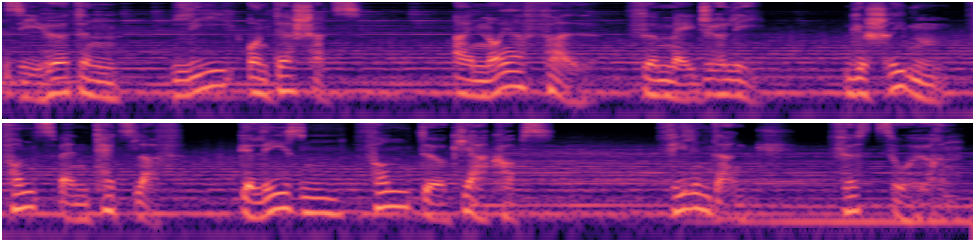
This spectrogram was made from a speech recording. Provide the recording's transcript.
Sie hörten Lee und der Schatz. Ein neuer Fall für Major Lee. Geschrieben von Sven Tetzlaff. Gelesen von Dirk Jacobs. Vielen Dank fürs Zuhören.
